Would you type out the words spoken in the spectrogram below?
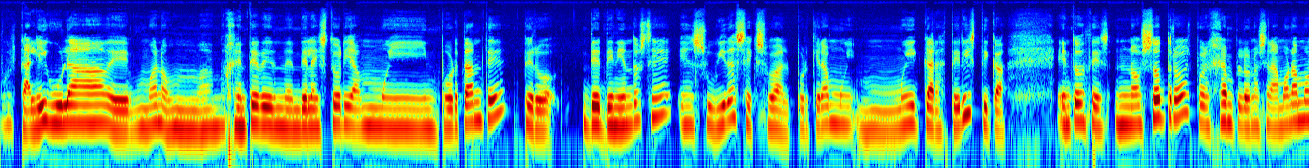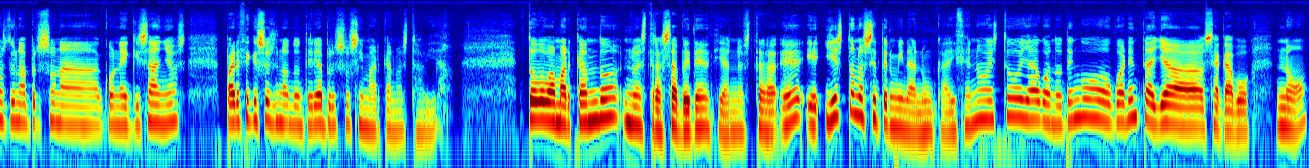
pues, Calígula, de bueno, gente de, de- de la historia muy importante, pero deteniéndose en su vida sexual, porque era muy, muy característica. Entonces, nosotros, por ejemplo, nos enamoramos de una persona con X años, parece que eso es una tontería, pero eso sí marca nuestra vida todo va marcando nuestras apetencias. Nuestra, ¿eh? y, esto no se termina nunca. Dice, no, esto ya cuando tengo 40 ya se acabó. No,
